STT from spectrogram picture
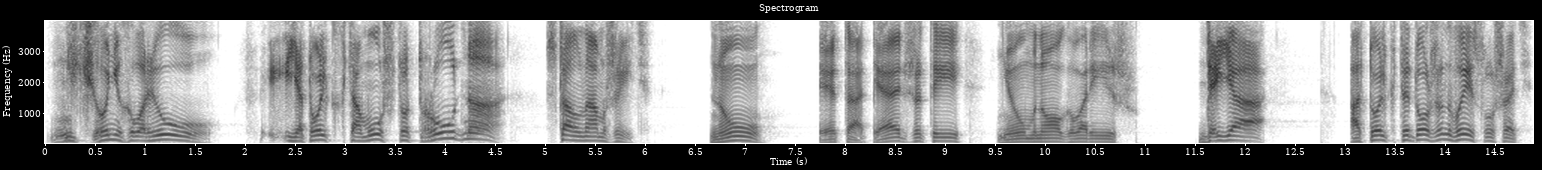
ничего не говорю. Я только к тому, что трудно стал нам жить. Ну, это опять же ты неумно говоришь. Да я... А только ты должен выслушать,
